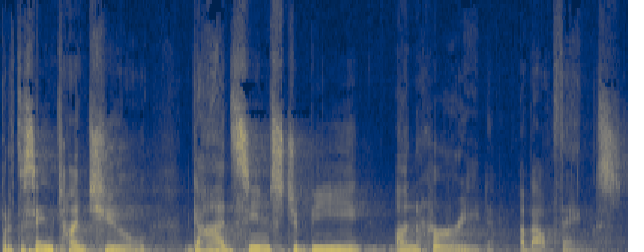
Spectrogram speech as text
But at the same time, too, God seems to be unhurried about things.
